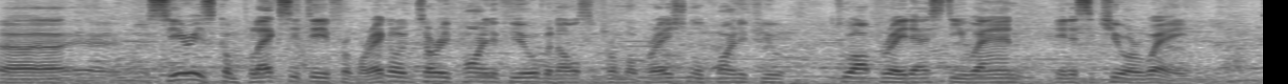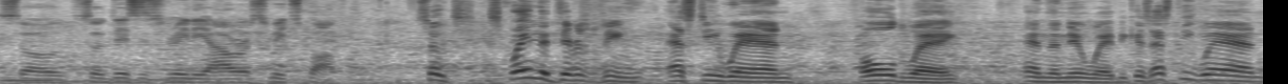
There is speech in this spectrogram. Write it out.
uh, serious complexity from a regulatory point of view, but also from operational point of view, to operate SD-WAN in a secure way. So, so this is really our sweet spot. So explain the difference between SD-WAN, old way, and the new way, because SD-WAN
